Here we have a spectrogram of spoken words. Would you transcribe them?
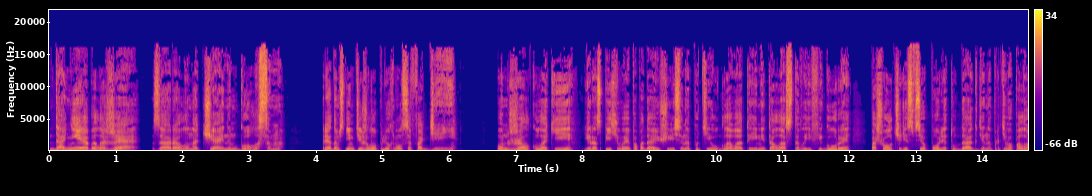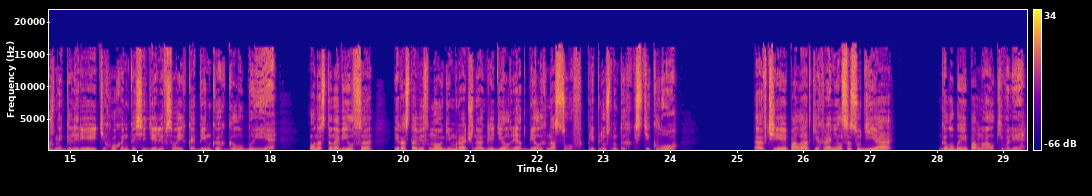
«Да не было же!» — заорал он отчаянным голосом. Рядом с ним тяжело плюхнулся Фаддей. Он сжал кулаки и, распихивая попадающиеся на пути угловатые металластовые фигуры, пошел через все поле туда, где на противоположной галерее тихохонько сидели в своих кабинках голубые. Он остановился и, расставив ноги, мрачно оглядел ряд белых носов, приплюснутых к стеклу. «А в чьей палатке хранился судья?» Голубые помалкивали.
